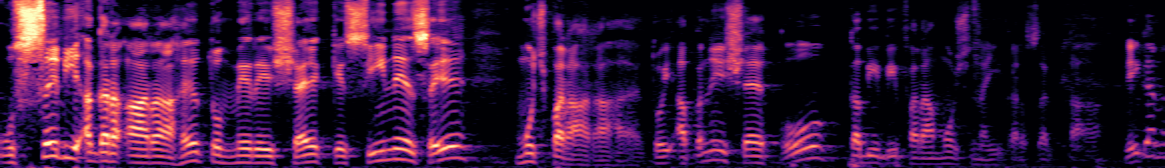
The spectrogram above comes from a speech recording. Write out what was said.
اس سے بھی اگر آ رہا ہے تو میرے شیخ کے سینے سے مجھ پر آ رہا ہے، تو اپنے شیخ کو کبھی بھی فراموش نہیں کر سکتا۔ ٹھیک ہے نا؟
